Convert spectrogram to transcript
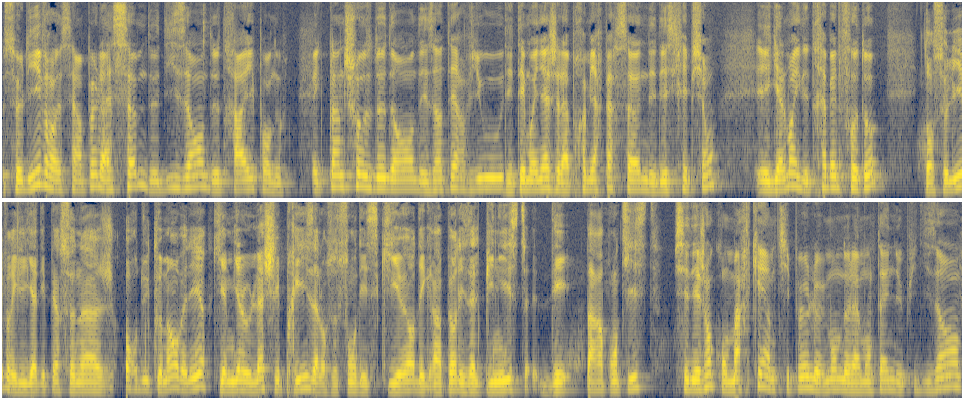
Ce livre, c'est un peu la somme de 10 ans de travail pour nous, avec plein de choses dedans des interviews, des témoignages à la première personne, des descriptions, et également avec des très belles photos. Dans ce livre, il y a des personnages hors du commun, on va dire, qui aiment bien le lâcher prise. Alors, ce sont des skieurs, des grimpeurs, des alpinistes, des parapentistes. C'est des gens qui ont marqué un petit peu le monde de la montagne depuis 10 ans.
